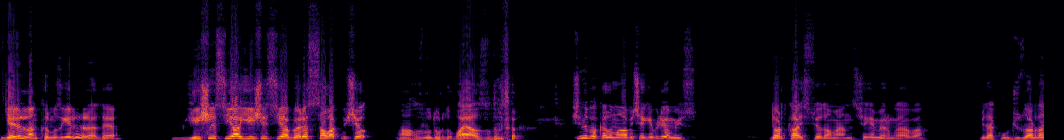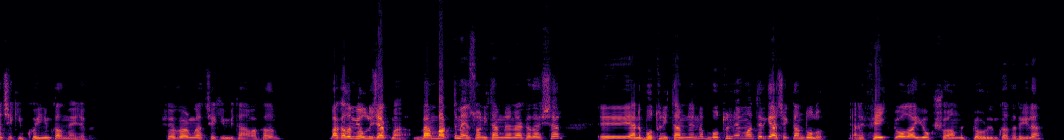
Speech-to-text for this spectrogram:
Gelir lan kırmızı gelir herhalde ya. Yeşil siyah yeşil siyah böyle salak bir şey. Ha hızlı durdu. Bayağı hızlı durdu. Şimdi bakalım abi çekebiliyor muyuz? 4K istiyordu ama yalnız çekemiyorum galiba. Bir dakika ucuzlardan çekeyim. Coin'im kalmayacak. Şöyle Wormgat çekeyim bir tane bakalım. Bakalım yollayacak mı? Ben baktım en son itemlerine arkadaşlar. Ee, yani botun itemlerine. Botun envanteri gerçekten dolu. Yani fake bir olay yok şu anlık gördüğüm kadarıyla.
